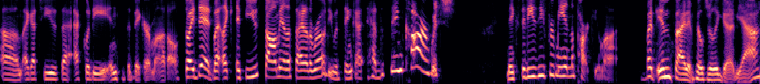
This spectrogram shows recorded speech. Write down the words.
um, I got to use that equity into the bigger model. So I did. But like if you saw me on the side of the road, you would think I had the same car, which makes it easy for me in the parking lot. But inside, it feels really good. Yeah.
